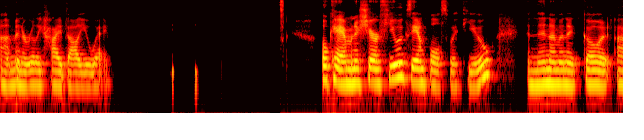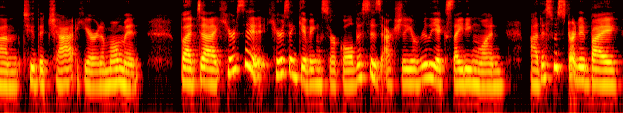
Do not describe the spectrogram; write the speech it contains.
um, in a really high value way. Okay i'm going to share a few examples with you and then i'm going to go um, to the chat here in a moment but uh, here's a here's a giving circle. This is actually a really exciting one. Uh, this was started by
